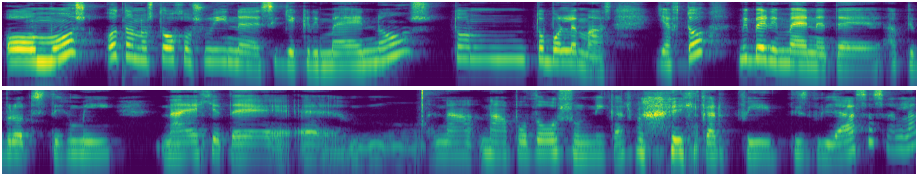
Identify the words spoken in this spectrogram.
όμως, όταν ο στόχος σου είναι συγκεκριμένος, τον, τον πολεμάς. Γι' αυτό μην περιμένετε από την πρώτη στιγμή να έχετε, να, να αποδώσουν οι καρποί, οι καρποί της δουλειάς σας, αλλά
